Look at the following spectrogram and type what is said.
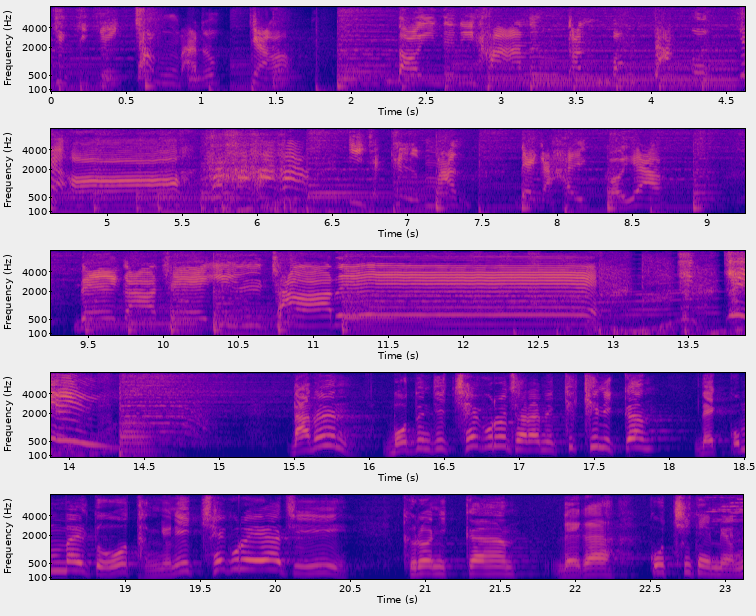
키키키 정말 웃겨 너희들이 하는 나는 뭐든지 최고로 잘하는 키키니까 내 꽃말도 당연히 최고로 해야지. 그러니까 내가 꽃이 되면은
